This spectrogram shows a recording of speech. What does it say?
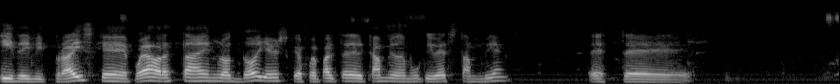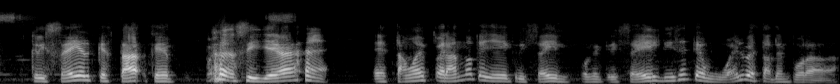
Y David Price, que pues ahora está en los Dodgers, que fue parte del cambio de Multibets también. Este. Chris Sale, que está, que si llega, estamos esperando que llegue Chris Sale, porque Chris Sale dicen que vuelve esta temporada.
